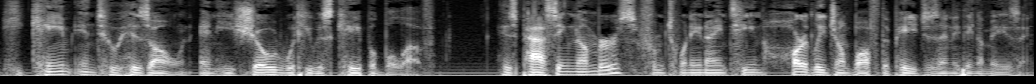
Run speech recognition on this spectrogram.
he came into his own and he showed what he was capable of. His passing numbers from 2019 hardly jump off the page as anything amazing.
